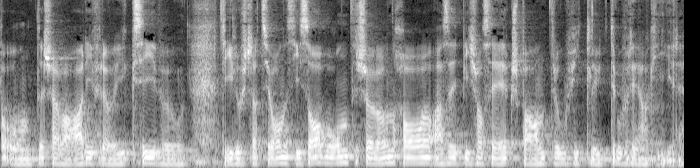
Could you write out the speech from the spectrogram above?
Und das war eine wahre Freude, gewesen, weil die Illustrationen sind so wunderschön gekommen. Also ich bin schon sehr gespannt darauf, wie die Leute darauf reagieren.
